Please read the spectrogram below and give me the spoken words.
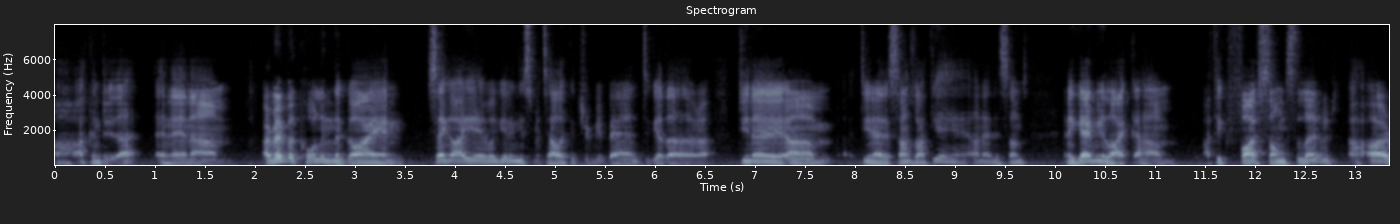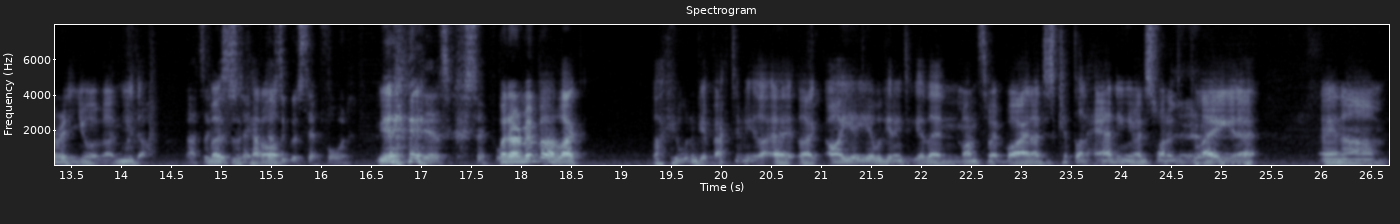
oh, I can do that. And then um, I remember calling the guy and saying, "Oh yeah, we're getting this Metallica tribute band together. Do you know? Um, do you know the songs?" Like, yeah, yeah, I know the songs. And he gave me like, um, I think five songs to learn. which I, I already knew them. I knew that. That's a Most good of the step. catalog. That's a good step forward. Yeah. Yeah, that's a good step forward. but I remember like, like he wouldn't get back to me. Like, uh, like, oh yeah, yeah, we're getting together. And months went by, and I just kept on hounding him. I just wanted Yeah, to play, you know. And um,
